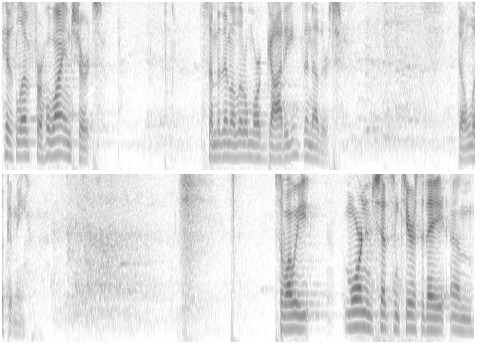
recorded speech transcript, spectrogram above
his love for Hawaiian shirts. Some of them a little more gaudy than others. Don't look at me. So while we mourn and shed some tears today, um,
